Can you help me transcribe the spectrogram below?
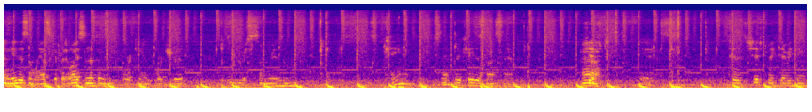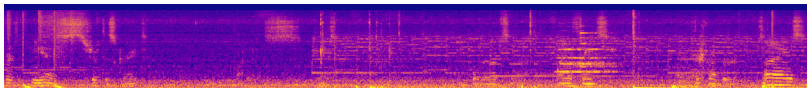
I thought I was going to need this in landscape, but I always end up in working in portrait for some reason. Okay, snap, okay does not snap. Ah, Shift. Yes. Because shift makes everything perfect. Yes, shift is great. Yes. Yes. Pull that up so final things proper size.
